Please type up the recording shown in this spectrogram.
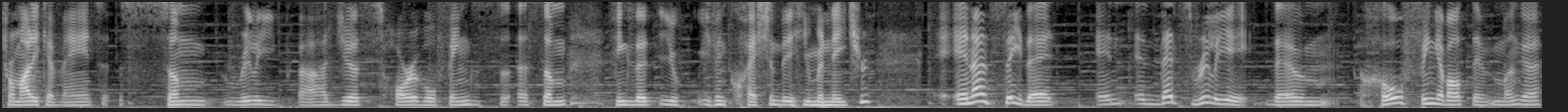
traumatic event, some really uh, just horrible things, uh, some things that you even question the human nature. And I'd say that, and, and that's really it. The um, whole thing about the manga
